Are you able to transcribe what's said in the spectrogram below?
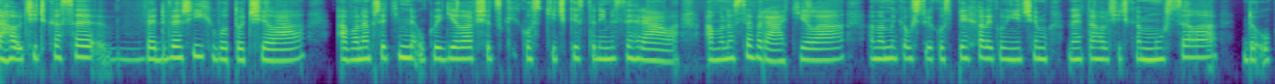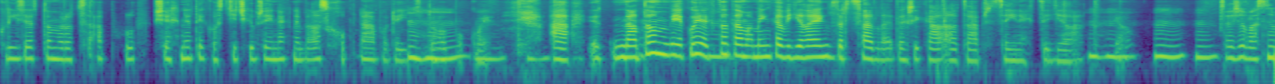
ta holčička se ve dveřích otočila a ona předtím neuklidila všechny kostičky, s kterými si hrála. A ona se vrátila a maminka už jako spěchali kvůli něčemu. Ne, ta holčička musela douklízet v tom roce a půl všechny ty kostičky, protože jinak nebyla schopná odejít mm-hmm. z toho mhm, pokoje. Mm-hmm. A na tom, jako jak to ta maminka viděla, jak v zrcadle, tak říkala, ale to já přece ji nechci dělat. Mm-hmm. Jo? Mm-hmm. Takže vlastně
